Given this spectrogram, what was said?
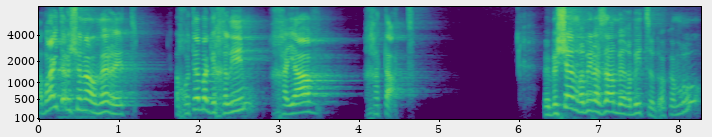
הברייתא הראשונה אומרת, החוטא בגחלים חייב חטאת. ובשם רבי אלעזר ברבי צדוק אמרו,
